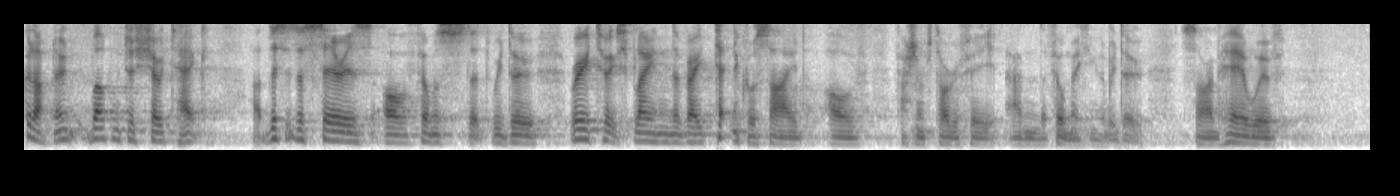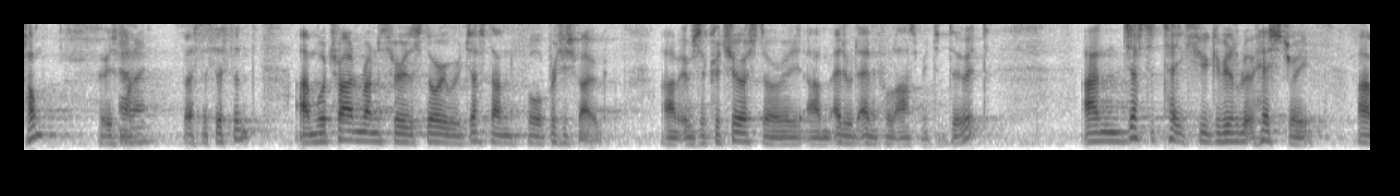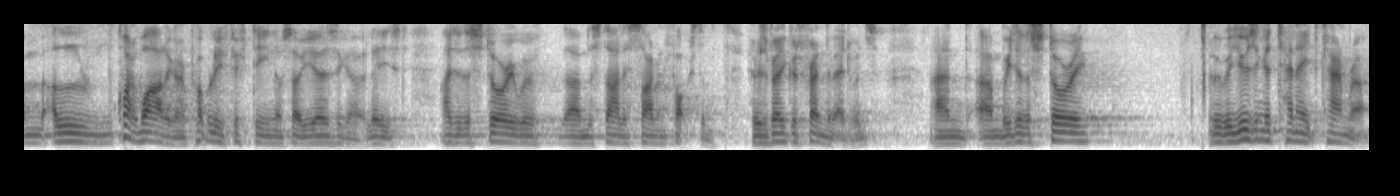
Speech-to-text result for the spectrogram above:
Good afternoon. Welcome to Showtech. Uh, this is a series of films that we do really to explain the very technical side of fashion photography and the filmmaking that we do. So I'm here with Tom, who is Hello. my first assistant. Um, we'll try and run through the story we've just done for British Vogue. Um, it was a couture story. Um, Edward Enninful asked me to do it. And just to take you, give you a little bit of history, um, a, quite a while ago, probably 15 or so years ago at least, I did a story with um, the stylist Simon Foxton, who is a very good friend of Edward's. And um, we did a story, we were using a 10-8 camera,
